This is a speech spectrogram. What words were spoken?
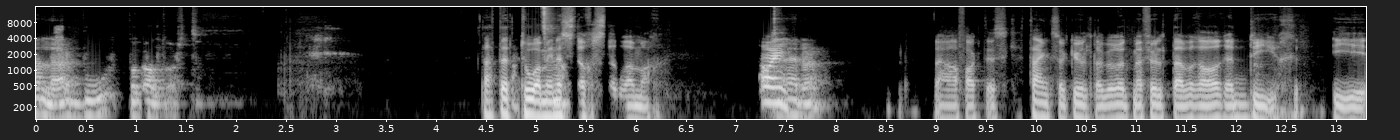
eller bo på Galtvort. Dette er to av mine største drømmer. Oi. Er det? Ja, faktisk. Tenk så kult å gå rundt med fullt av rare dyr i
